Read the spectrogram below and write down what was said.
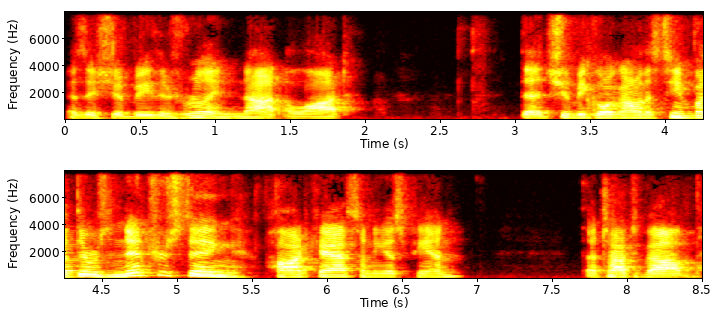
as they should be. There's really not a lot that should be going on with this team. But there was an interesting podcast on ESPN that talked about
